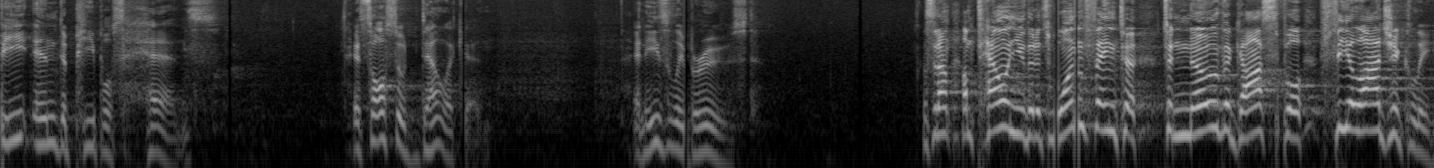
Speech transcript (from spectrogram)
beat into people's heads, it's also delicate and easily bruised. Listen, I'm, I'm telling you that it's one thing to, to know the gospel theologically.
